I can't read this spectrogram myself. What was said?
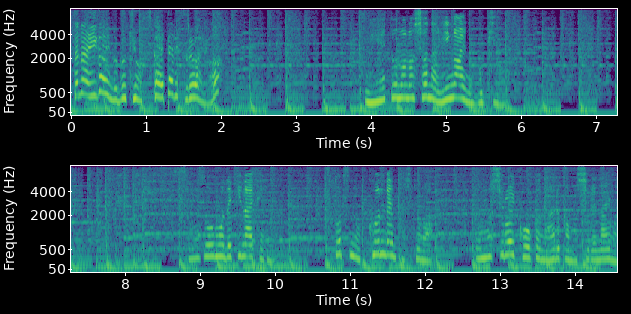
刀以外の武器を使えたりするわよ。ミエトノのシャナ以外の武器を？想像もできないけど一つの訓練としては面白い効果があるかもしれないわね。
